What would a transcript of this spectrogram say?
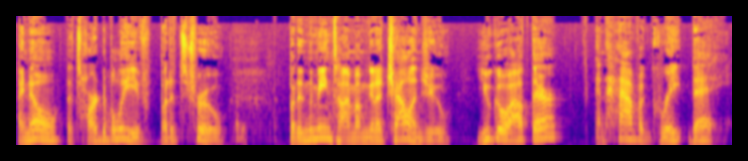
I know that's hard to believe, but it's true. But in the meantime, I'm going to challenge you you go out there and have a great day.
